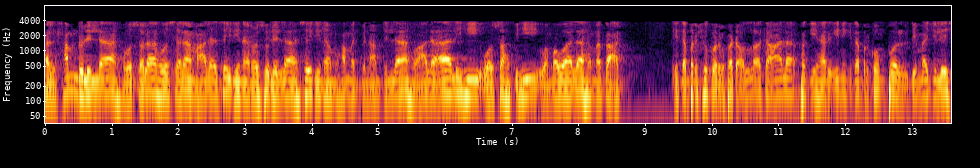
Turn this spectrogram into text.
Alhamdulillah Wassalahu wassalam ala Sayyidina Rasulillah Sayyidina Muhammad bin Abdullah Wa ala alihi wa sahbihi wa mawalah ma ba'd. Kita bersyukur kepada Allah Ta'ala Pagi hari ini kita berkumpul di majlis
